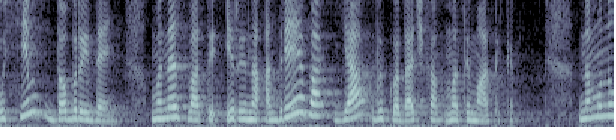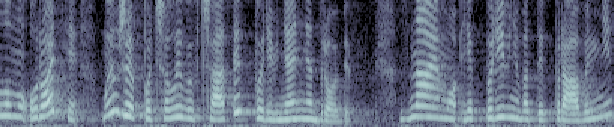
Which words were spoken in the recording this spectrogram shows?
Усім добрий день! Мене звати Ірина Андрієва, я викладачка математики. На минулому уроці ми вже почали вивчати порівняння дробів. Знаємо, як порівнювати правильні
